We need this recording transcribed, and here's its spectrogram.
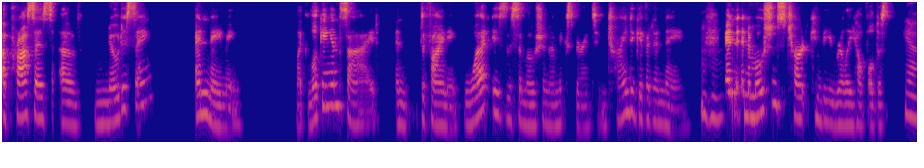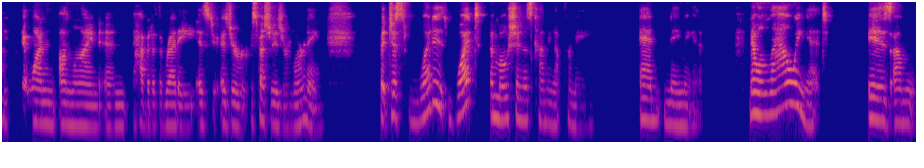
a process of noticing and naming, like looking inside and defining what is this emotion I'm experiencing, trying to give it a name. Mm-hmm. And an emotions chart can be really helpful. Just yeah get one online and have it at the ready as as you're especially as you're learning but just what is what emotion is coming up for me and naming it now allowing it is um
